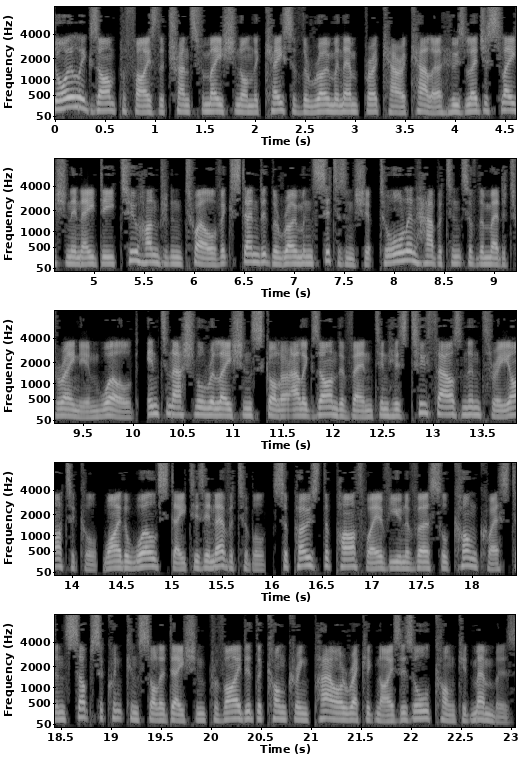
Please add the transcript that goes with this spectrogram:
Doyle exemplifies the transformation on the case of the Roman Emperor Caracalla whose legislation in AD 212 extended the Roman citizenship to all inhabitants of the Mediterranean world. International relations scholar Alexander Wendt in his 2003 article Why the World State is Inevitable, supposed the pathway of universal conquest and subsequent consolidation provided the conquering power recognizes all conquered members.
